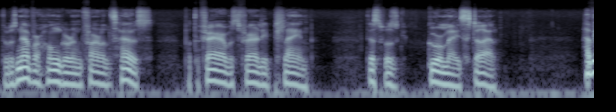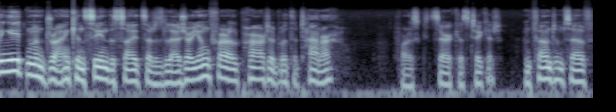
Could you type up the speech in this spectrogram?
There was never hunger in Farrell's house, but the fare was fairly plain. This was gourmet style. Having eaten and drank and seen the sights at his leisure, young Farrell parted with the tanner for his circus ticket and found himself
